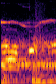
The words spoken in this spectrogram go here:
Stop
